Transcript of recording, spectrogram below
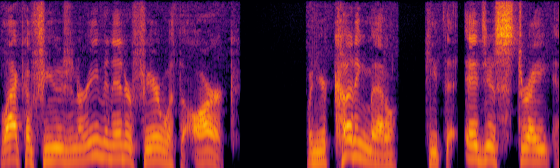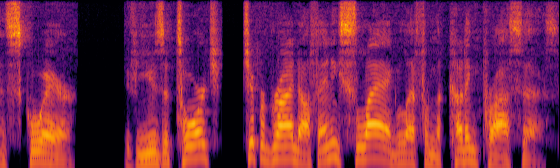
lack of fusion, or even interfere with the arc. When you're cutting metal, keep the edges straight and square. If you use a torch, chip or grind off any slag left from the cutting process.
